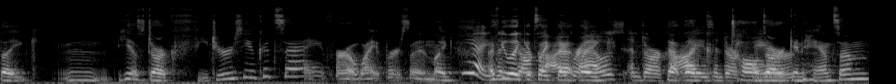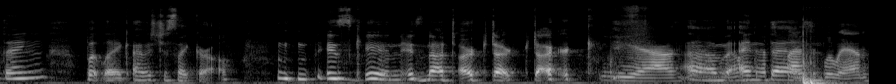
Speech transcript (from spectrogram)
like, he has dark features, you could say, for a white person. Like, Yeah, I feel like like, it's like that, like, and dark that eyes like and dark tall, hair. dark, and handsome thing. But like, I was just like, girl, his skin is not dark, dark, dark. Yeah. yeah Um, well, and then- classic Luann.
